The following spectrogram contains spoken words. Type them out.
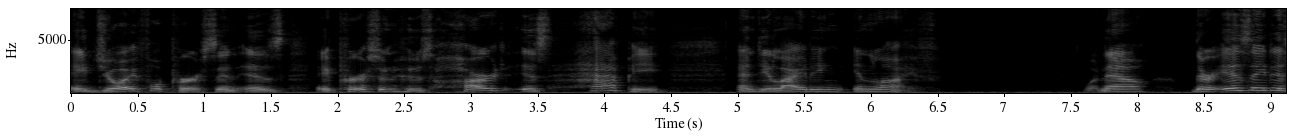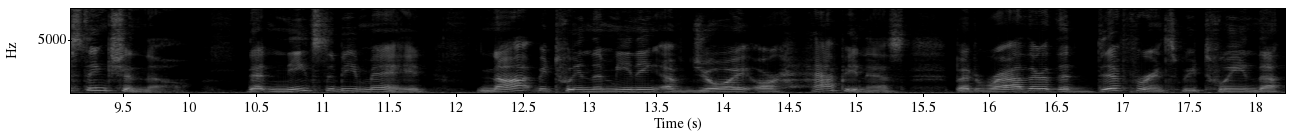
A joyful person is a person whose heart is happy and delighting in life. Now, there is a distinction, though, that needs to be made not between the meaning of joy or happiness, but rather the difference between the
